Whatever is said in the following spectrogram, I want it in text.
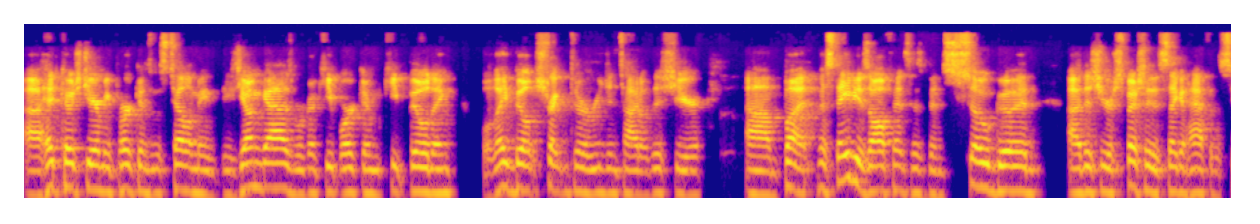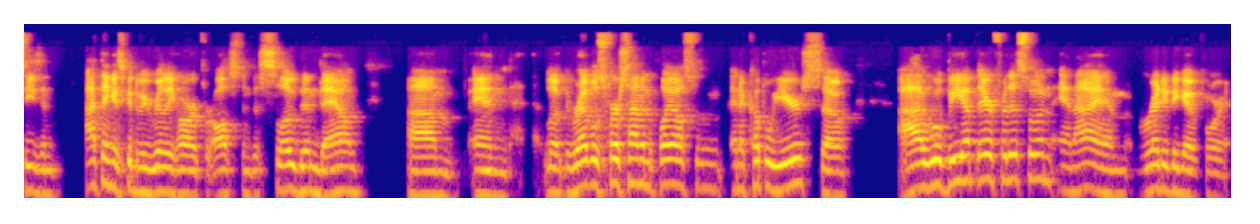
uh, head coach Jeremy Perkins was telling me these young guys, we're going to keep working, keep building. Well, they built straight into a region title this year. Um, but Vestavia's offense has been so good uh, this year, especially the second half of the season. I think it's going to be really hard for Austin to slow them down. Um, and look, the Rebels' first time in the playoffs in, in a couple years, so I will be up there for this one, and I am ready to go for it.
